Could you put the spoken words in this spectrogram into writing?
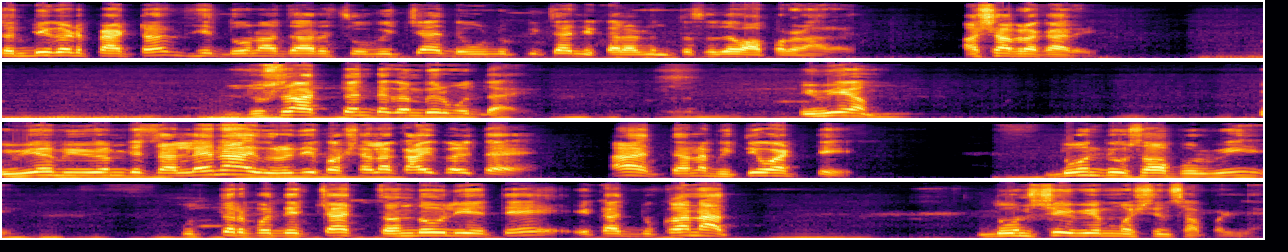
चंदीगड पॅटर्न हे दोन हजार चोवीसच्या निवडणुकीच्या निकालानंतर सुद्धा वापरणार आहे. अशा प्रकारे. दुसरा अत्यंत गंभीर मुद्दा आहे. ईव्हीएम. ईव्हीएम ईव्हीएम जे चाललंय ना विरोधी पक्षाला काय कळतंय? हा त्यांना भीती वाटते. दोन दिवसापूर्वी उत्तर प्रदेशच्या चंदौली येथे एका दुकानात दोनशे ईव्हीएम मशीन सापडल्या.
